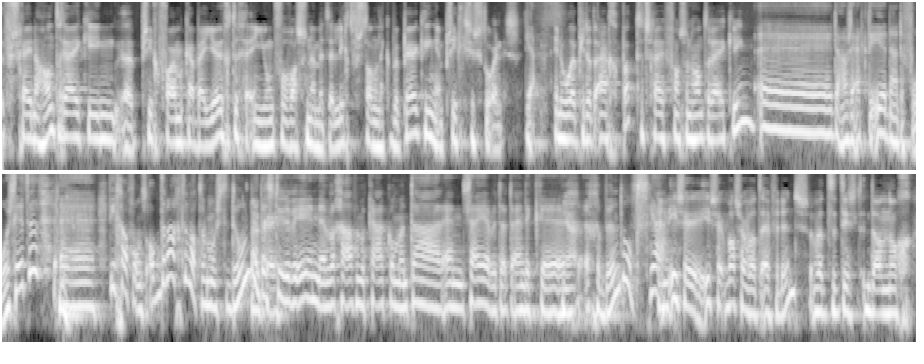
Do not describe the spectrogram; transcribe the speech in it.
verschenen handreiking uh, psychofarmaca bij jeugdigen en jongvolwassenen met een licht verstandelijke beperking en psychische stoornis. Ja. En hoe heb je dat aangepakt, het schrijven van zo'n handreiking? Uh, nou, was eigenlijk de eer naar de voorzitter. Uh, die gaf ons opdrachten wat we moesten doen. En dat stuurden we in en we gaven elkaar commentaar. En zij hebben het uiteindelijk ja. gebundeld. Ja. En is er, is er, was er wat evidence? Want het is dan nog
